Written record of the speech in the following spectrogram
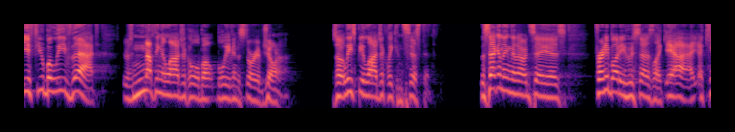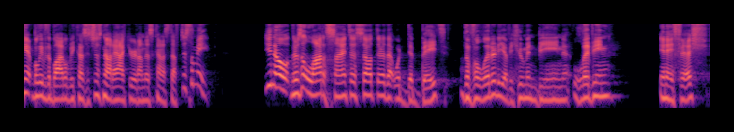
If you believe that, there's nothing illogical about believing the story of Jonah. So at least be logically consistent. The second thing that I would say is for anybody who says, like, yeah, I, I can't believe the Bible because it's just not accurate on this kind of stuff, just let me, you know, there's a lot of scientists out there that would debate the validity of a human being living in a fish.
